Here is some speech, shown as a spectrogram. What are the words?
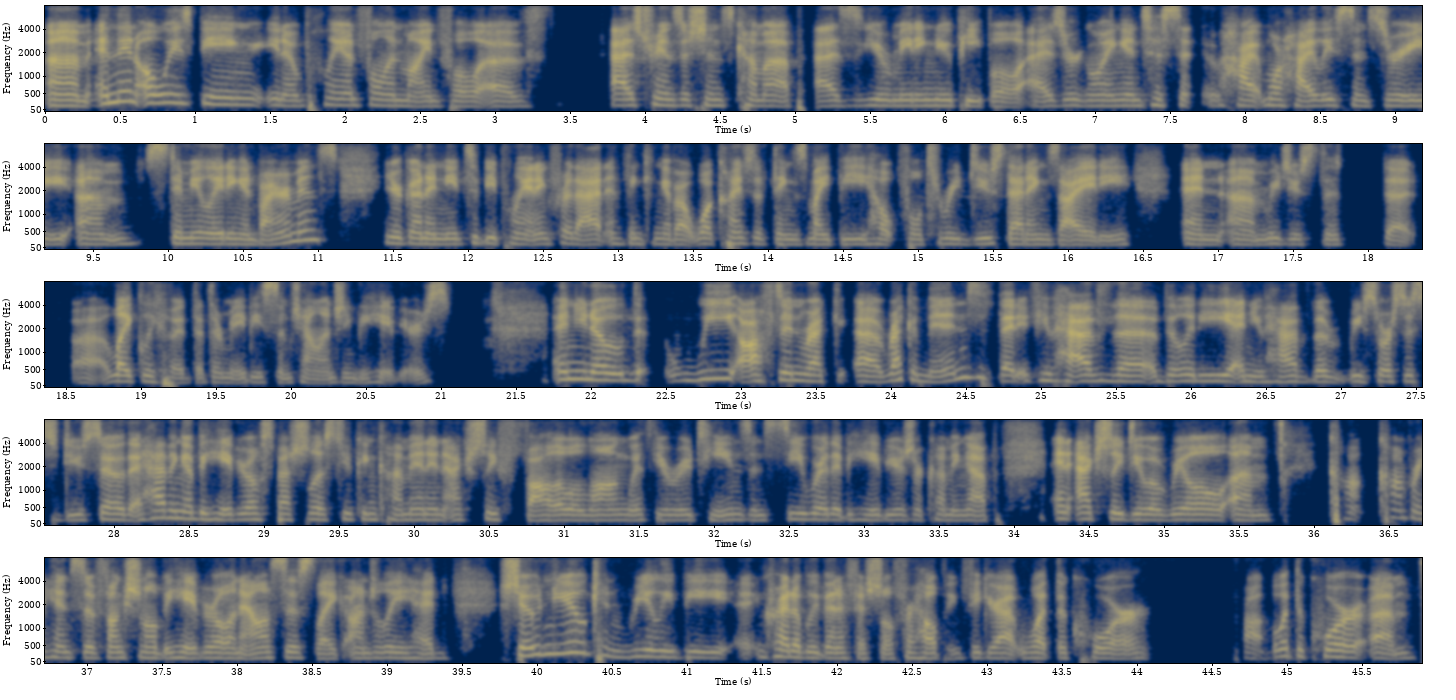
um, and then always being you know planful and mindful of as transitions come up, as you're meeting new people, as you're going into high, more highly sensory um, stimulating environments, you're going to need to be planning for that and thinking about what kinds of things might be helpful to reduce that anxiety and um, reduce the, the uh, likelihood that there may be some challenging behaviors. And you know, th- we often rec- uh, recommend that if you have the ability and you have the resources to do so, that having a behavioral specialist who can come in and actually follow along with your routines and see where the behaviors are coming up, and actually do a real um, co- comprehensive functional behavioral analysis, like Anjali had shown you, can really be incredibly beneficial for helping figure out what the core what the core um,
